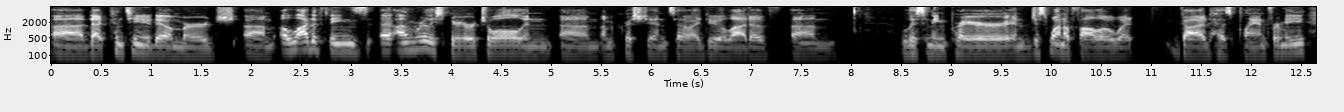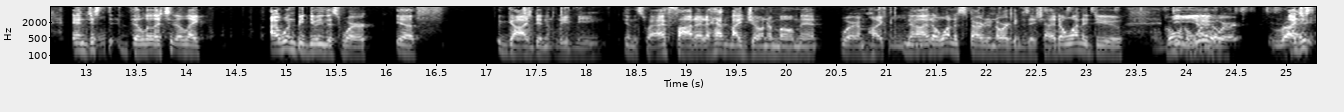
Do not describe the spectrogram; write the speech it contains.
Uh, that continued to emerge. Um, a lot of things. Uh, I'm really spiritual, and um, I'm a Christian, so I do a lot of um, listening prayer and just want to follow what God has planned for me. And just mm-hmm. let you know, like, I wouldn't be doing this work if God didn't lead me in this way. I fought it. I had my Jonah moment where I'm like, mm-hmm. no, I don't want to start an organization. I don't want to do DEI work. Right. I just,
